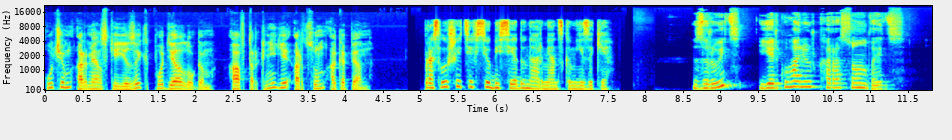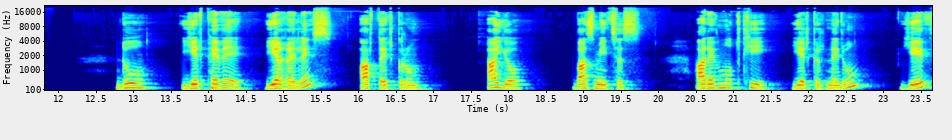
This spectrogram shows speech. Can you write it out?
Учим армянский язык по диалогам. Автор книги Арцун Акопян. Прослушайте всю беседу на армянском языке. Զրույց 246 Դու երբևէ եղել ես արտերկրում Այո բազմիցս արևմուտքի երկրներում և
